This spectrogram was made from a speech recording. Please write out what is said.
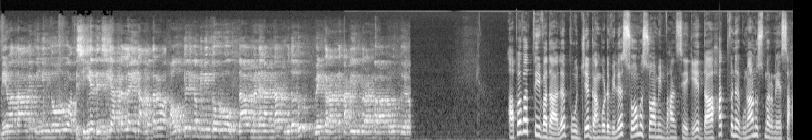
මේ වතාවේ මිනින්දෝරුව 100 200ක් කළා ඊට අමතරව පෞද්ගලික මිනින්දෝරුව දාලා මැන ගන්නත් මුදලු වෙන් කරන්න කටයුතු කරන්න බලාපොරොත්තු වෙනවා. අපවත් වී වදාළ පූජ්‍ය ගංගොඩවිල සෝම ස්වාමින් වහන්සේගේ දාහත් වන ගුණානුස්මරණය සහ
